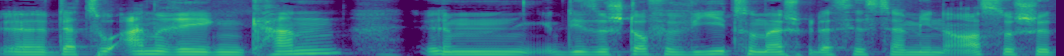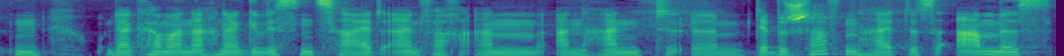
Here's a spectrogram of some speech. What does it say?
äh, dazu anregen kann, ähm, diese Stoffe wie zum Beispiel das Histamin auszuschütten. Und dann kann man nach einer gewissen Zeit einfach am, anhand ähm, der Beschaffenheit des Armes,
